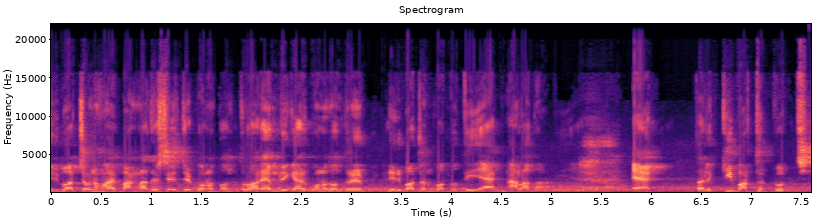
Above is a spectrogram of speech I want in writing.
নির্বাচন হয় বাংলাদেশের যে গণতন্ত্র আর আমেরিকার গণতন্ত্রের নির্বাচন পদ্ধতি এক না আলাদা? এক। তাহলে কি পার্থক্য হচ্ছে?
